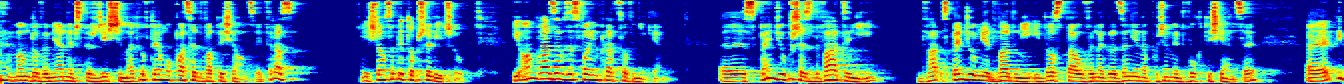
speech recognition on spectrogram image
mam do wymiany 40 metrów, to ja mu płacę 2000. I teraz, jeśli on sobie to przeliczył i on razem ze swoim pracownikiem e, spędził przez dwa dni, dwa, spędził mnie dwa dni i dostał wynagrodzenie na poziomie 2000, e, i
